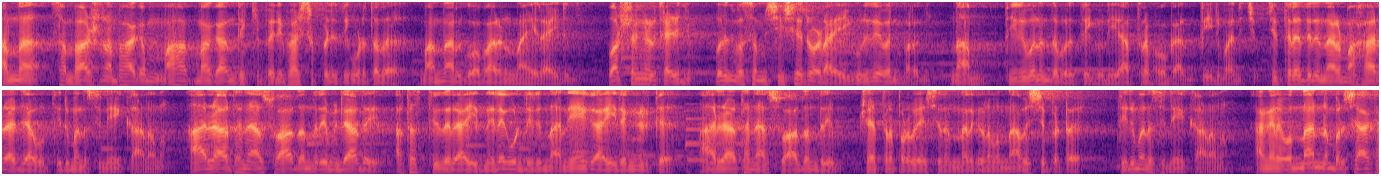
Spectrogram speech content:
അന്ന് സംഭാഷണ ഭാഗം മഹാത്മാഗാന്ധിക്ക് പരിഭാഷപ്പെടുത്തി കൊടുത്തത് മന്നാർ ഗോപാലൻ നായരായിരുന്നു. വർഷങ്ങൾ കഴിഞ്ഞു. ഒരു ദിവസം ശിഷ്യരോടായി ഗുരുദേവൻ പറഞ്ഞു നാം തിരുവനന്തപുരത്തേക്ക് ഒരു യാത്ര പോകാൻ തീരുമാനിച്ചു. ചിത്രതിരുനാൾ മഹാരാജാവ് തിരുമനസിനെ കാണണം. ആരാധന സ്വാതന്ത്ര്യമില്ലാതെ അധസ്ഥിതരായി നിലകൊണ്ടിരുന്ന അനേകായിരങ്ങൾക്ക് ആരാധന സ്വാതന്ത്ര്യം ക്ഷേത്രപ്രവേശനം നൽകണമെന്നാവശ്യപ്പെട്ട് തിരുമനസിനെ കാണണം. അങ്ങനെ ഒന്നാം നമ്പർ ശാഖ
